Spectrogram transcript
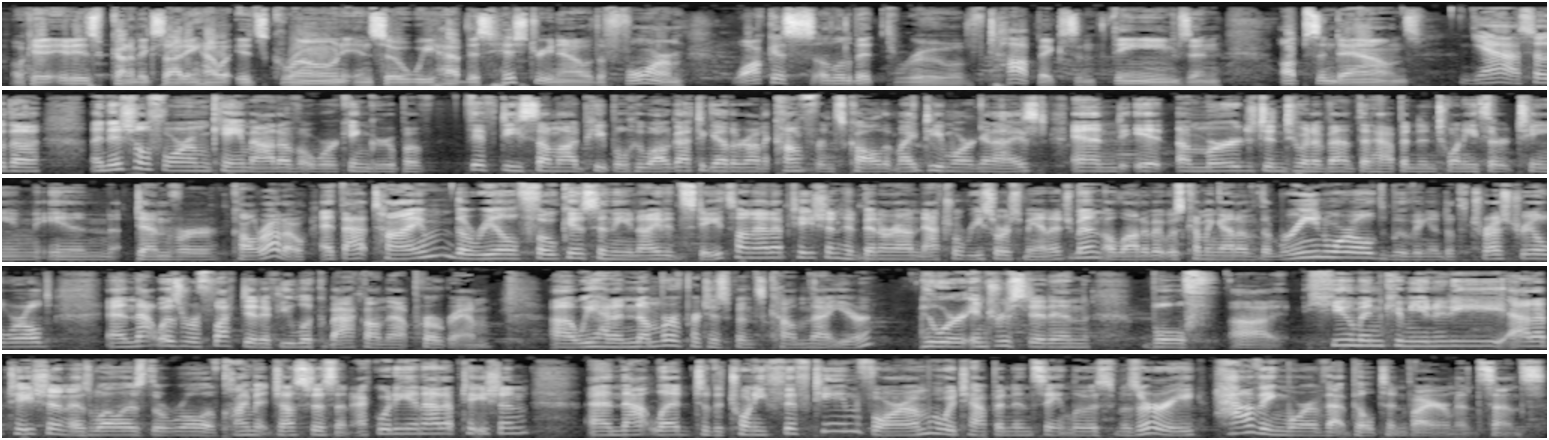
Okay, it is kind of exciting how it's grown. And so we have this history now of the forum. Walk us a little bit through of topics and themes and ups and downs. Yeah, so the initial forum came out of a working group of 50 some odd people who all got together on a conference call that my team organized. And it emerged into an event that happened in 2013 in Denver, Colorado. At that time, the real focus in the United States on adaptation had been around natural resource management. A lot of it was coming out of the marine world, moving into the terrestrial world. And that was reflected if you look back on that program. Uh, we had a number of participants come that year who were interested in both uh, human community adaptation as well as the role of climate justice and equity in adaptation. And that led to the 2015 forum, which happened in St. Louis, Missouri, having more of that built environment sense.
